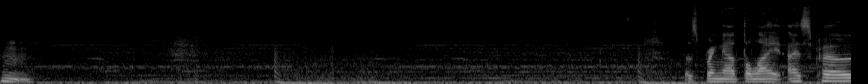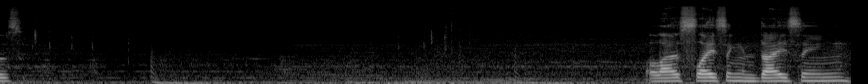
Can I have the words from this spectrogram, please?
Hmm. Let's bring out the light, I suppose. A lot of slicing and dicing.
